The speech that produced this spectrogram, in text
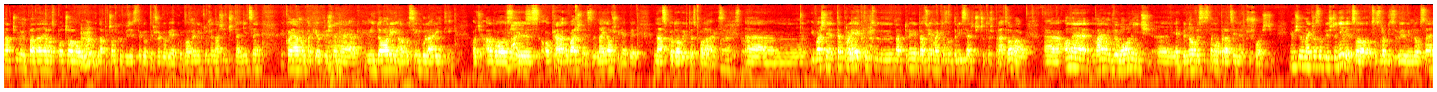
nad czym już badania rozpoczął Mhm. na początku XXI wieku. Może niektórzy nasi czytelnicy kojarzą takie określenia jak Midori albo Singularity. Choć albo z, z okra- właśnie z najnowszych jakby nazw kodowych to jest Polaris. Polaris, no. Em, I właśnie te projekty, nad którymi pracuje Microsoft Research, czy też pracował, e, one mają wyłonić e, jakby nowy system operacyjny w przyszłości. Ja myślę, że Microsoft jeszcze nie wie, co, co zrobić z Windowsem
